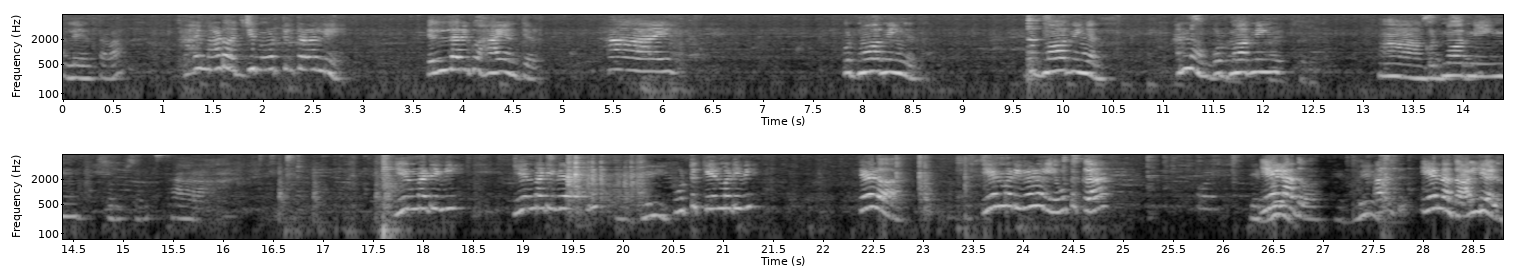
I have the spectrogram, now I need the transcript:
ಅಲ್ಲೇ ಇರ್ತಾವ ಹಾಯ್ ಮಾಡು, ಅಜ್ಜಿ ನೋಡ್ತಿರ್ತಾಳಲ್ಲಿ ಎಲ್ಲರಿಗೂ ಹಾಯ್ ಅಂತೇಳಿ. Hi good morning good morning ಅಂತ ಅನ್ನು ಗುಡ್ ಮಾರ್ನಿಂಗ್ ಹಾಂ ಗುಡ್ ಮಾರ್ನಿಂಗ್ ಏನು ಮಾಡೀವಿ ಏನು ಮಾಡೀವಿ ಊಟಕ್ಕೆ ಏನು ಮಾಡೀವಿ ಹೇಳು. ಏನು ಮಾಡೀವಿ ಹೇಳಲ್ಲಿ ಊಟಕ್ಕೆ? ಏನದು? ಏನದು? ಅಲ್ಲಿ ಹೇಳು.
